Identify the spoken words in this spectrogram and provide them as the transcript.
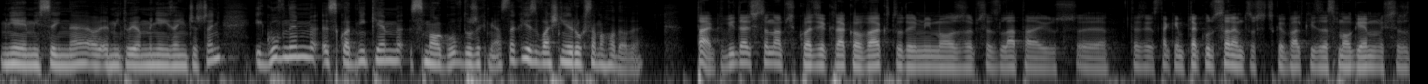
mniej emisyjne, emitują mniej zanieczyszczeń i głównym składnikiem smogu w dużych miastach jest właśnie ruch samochodowy. Tak, widać to na przykładzie Krakowa, który mimo, że przez lata już y, też jest takim prekursorem troszeczkę walki ze smogiem, myślę, że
